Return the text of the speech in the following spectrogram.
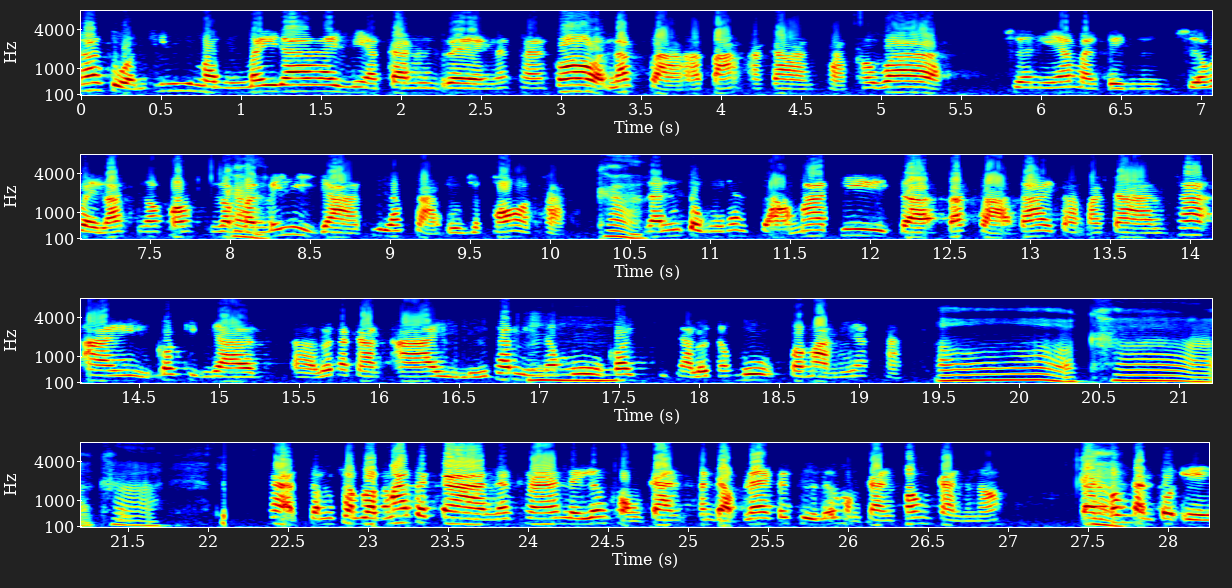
ถ้าส่วนที่มันไม่ได้มีอาการรุนแรงนะคะ ก็รักษาตามอาการค่ะ เพราะว่าเชื้อเนี้ยมันเป็นเชื้อไวรัสเนาะคะแล้วมันไม่มียาที่รักษาโดยเฉพาะค่ะค่ะนั้นตรงนี้สามารถที่จะรักษาได้ตามอาการ ถ้าไอก็กินยาเอ่อลดอาการไอ หรือถ้ามีน้ำมูกอืมก็กินยาลดน้ำมูกประมาณเนี้ยค่ะอ๋อค่ะค่ะค่ะสำสำหรับมาตรการนะคะ ในเรื่องของการอันดับแรกก็คือเรื่องของการป้องกันเนาะการป้องกันตัวเอง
